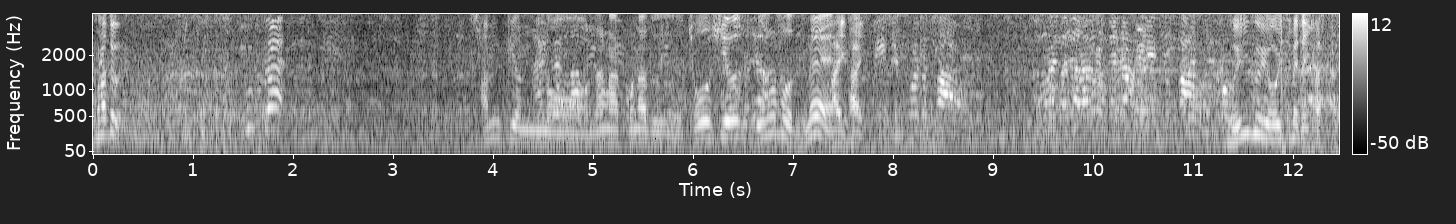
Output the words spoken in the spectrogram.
コナドゥ。チャンピオンのナナコナドゥ調子よさそうですね。はいはい。ぐいぐい追い詰めていきます。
